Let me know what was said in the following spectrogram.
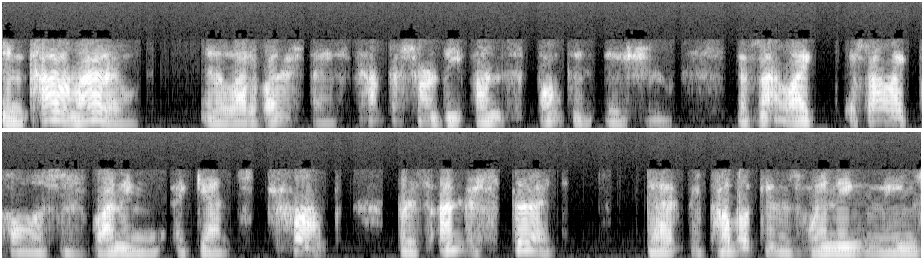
in Colorado and a lot of other states, Trump is sort of the unspoken issue. It's not like it's not like Polis is running against Trump, but it's understood that Republicans winning means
